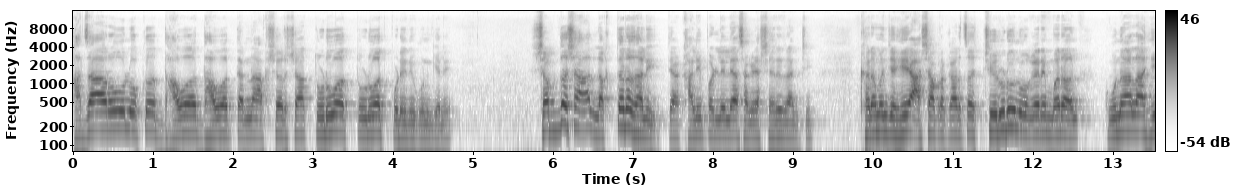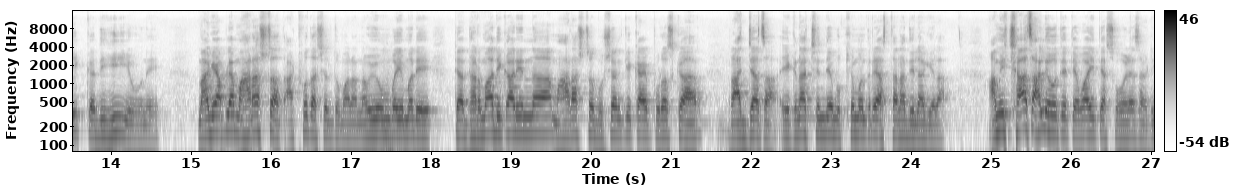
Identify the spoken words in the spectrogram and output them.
हजारो लोक धावत धावत त्यांना अक्षरशः तुडवत तुडवत पुढे निघून गेले. शब्दशः लखतरं झाली त्या खाली पडलेल्या सगळ्या शरीरांची. खरं म्हणजे हे अशा प्रकारचं चिरडून वगैरे मरण कुणालाही कधीही येऊ नये. मागे आपल्या महाराष्ट्रात आठवत असेल तुम्हाला नवी मुंबईमध्ये त्या धर्माधिकारींना महाराष्ट्र भूषण की काय पुरस्कार राज्याचा एकनाथ शिंदे मुख्यमंत्री असताना दिला गेला. आम्ही छाच आले होते तेव्हाही त्या सोहळ्यासाठी.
